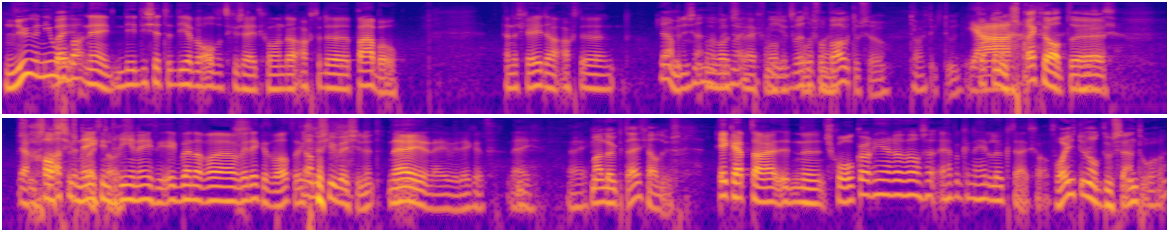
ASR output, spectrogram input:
Nu een nieuw Bij- gebouw? Nee, die, die, zitten, die hebben altijd gezeten. Gewoon daar achter de Pabo. NSG, daar achter... ja, maar die zijn er toch niet? het werd er verbouwd of zo, dacht ik toen. Ik Ja. heb toen een gesprek gehad. eh. Ja, gast, sollicitatiegesprek 1993. Ik ben er, eh, weet ik het wat. Ja, misschien wist je het. nee, nee, weet ik het. Nee, nee. Maar een leuke tijd gehad dus. Ik heb daar in mijn schoolcarrière wel heb ik een hele leuke tijd gehad. Wou je toen al docent worden?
